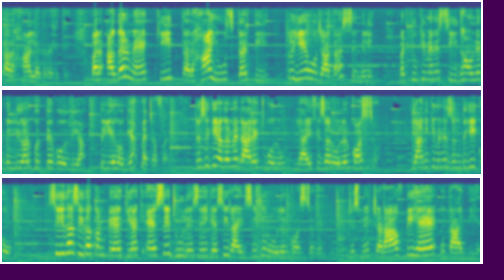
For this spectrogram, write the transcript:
तरह लड़ रहे थे। पर अगर मैं की तरह यूज़ करती तो ये हो जाता सिमिली बट क्योंकि मैंने सीधा उन्हें बिल्ली और कुत्ते बोल दिया तो ये हो गया मेटाफर जैसे कि अगर मैं डायरेक्ट बोलूँ life is a roller coaster यानी कि मैंने ज़िंदगी को सीधा सीधा कंपेयर किया कि ऐसे झूले से, एक ऐसी राइड से जो रोलर कोस्टर है, जिसमें चढ़ाव भी है, उतार भी है,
